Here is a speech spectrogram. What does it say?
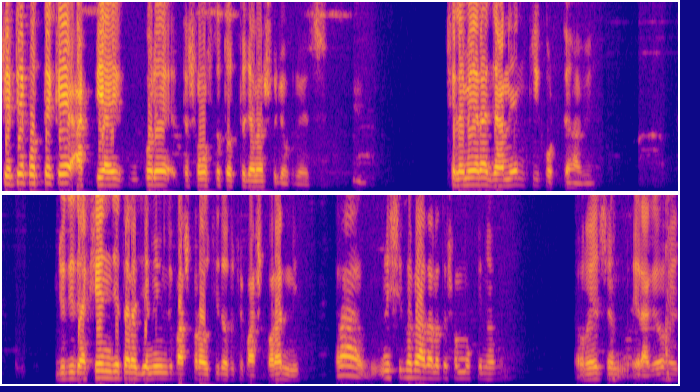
চেটে প্রত্যেকে আরটিআই করে সমস্ত তথ্য জানার সুযোগ রয়েছে। ছেলেমেয়েরা জানেন কি করতে হবে। যদি দেখেন যে তারা জেনুইনলি পাশ করা উচিত, অথচ পাশ করাননি, তারা নিশ্চিতভাবে আদালতের সম্মুখীন হবেন হয়েছেন এর আগেও হয়েছে।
